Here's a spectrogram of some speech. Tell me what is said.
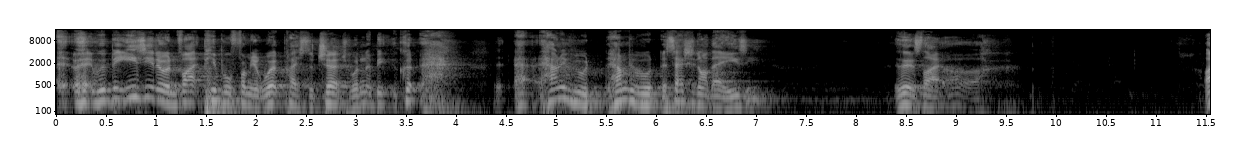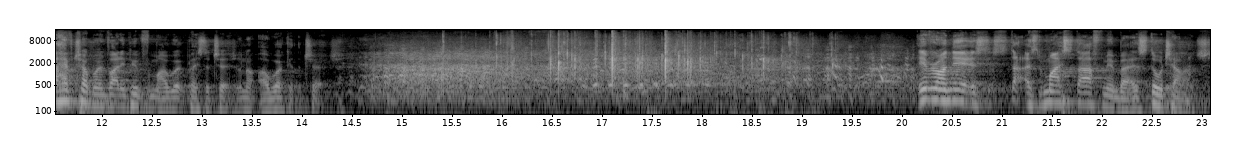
it, it would be easier to invite people from your workplace to church, wouldn't it be? Could, how many people? Would, how many people? Would, it's actually not that easy. It's like, oh. I have trouble inviting people from my workplace to church. I, I work at the church. Everyone there is, is my staff member is still challenged.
